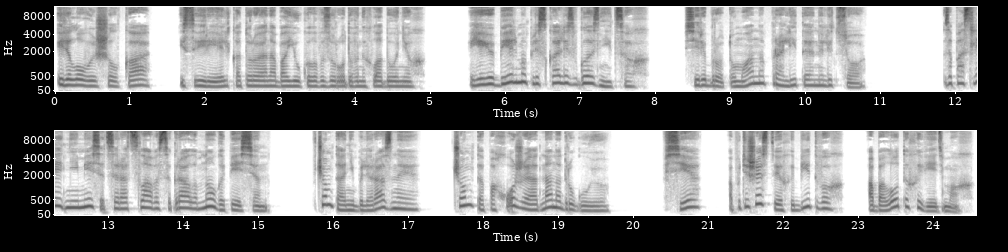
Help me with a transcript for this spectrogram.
и лиловые шелка, и свирель, которую она баюкала в изуродованных ладонях. Ее бельма плескались в глазницах, серебро тумана, пролитое на лицо. За последние месяцы Радслава сыграла много песен. В чем-то они были разные, в чем-то похожие одна на другую. Все о путешествиях и битвах, о болотах и ведьмах.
